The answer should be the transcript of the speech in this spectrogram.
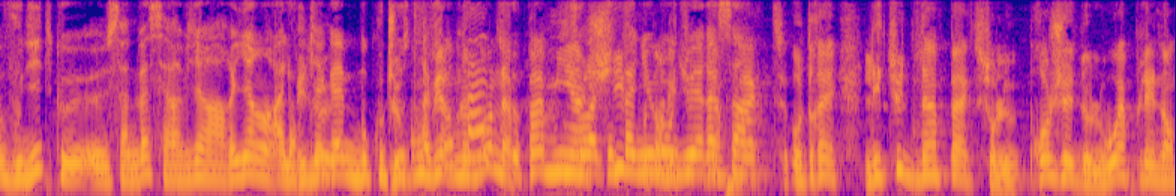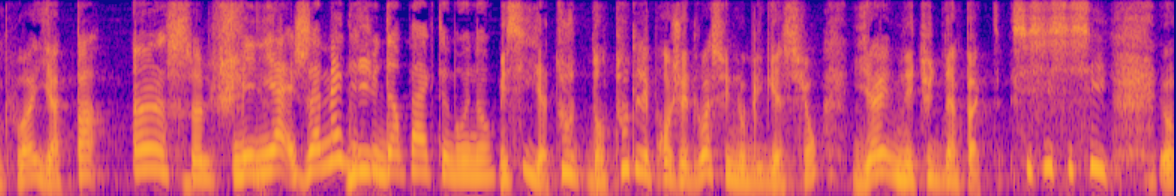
vous dites que euh, ça ne va servir à rien alors qu'il y a quand même beaucoup de choses Le gouvernement n'a pas mis sur un chiffre dans l'accompagnement du l'étude RSA. d'impact. Audrey, l'étude d'impact sur le projet de loi plein emploi, il n'y a pas un seul chiffre. Mais il n'y a jamais d'étude d'impact, Bruno. Mais si, il y a tout, dans tous les projets de loi, c'est une obligation. Il y a une étude d'impact. Si, si, si, si. Euh,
